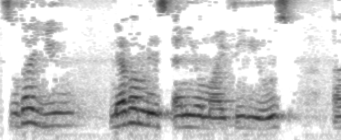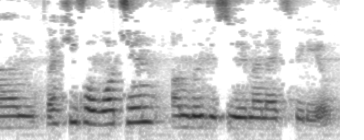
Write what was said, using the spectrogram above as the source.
so that you never miss any of my videos. And thank you for watching. I'm going to see you in my next video.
